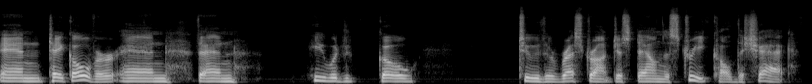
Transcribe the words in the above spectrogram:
and take over, and then he would go to the restaurant just down the street called the Shack,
